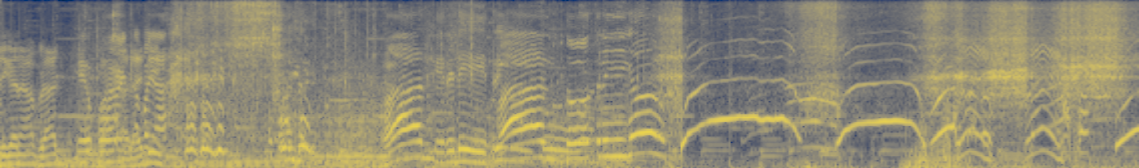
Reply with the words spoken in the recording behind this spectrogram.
Ready ka na, Brad? Kayo po. Ah, ready? One. Okay, ready. Three, One, two, three, go! Pre! Pre! Yes!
